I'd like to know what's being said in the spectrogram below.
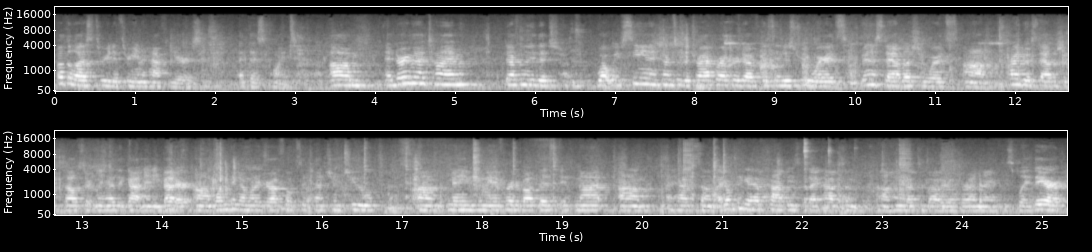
about the last three to three and a half years at this point. Um, and during that time, definitely the, what we've seen in terms of the track record of this industry where it's been established and where it's um, tried to establish itself certainly hasn't gotten any better. Um, one thing I want to draw folks' attention to, um, many of you may have heard about this, if not, um, I have some, I don't think I have copies, but I have some uh, handouts about it over on my display there.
